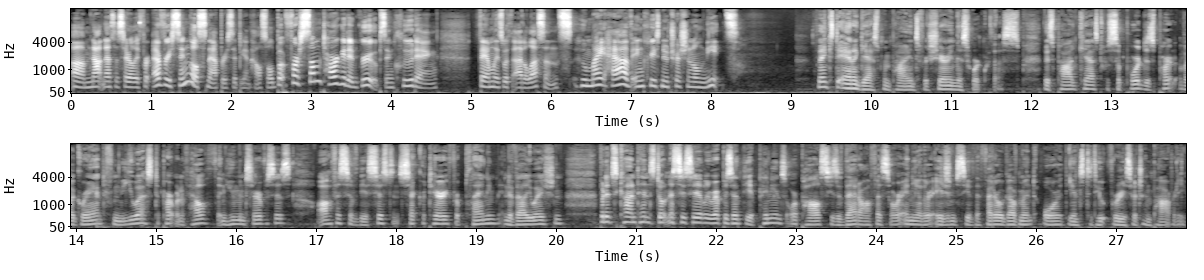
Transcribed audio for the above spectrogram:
Um, not necessarily for every single SNAP recipient household, but for some targeted groups, including families with adolescents who might have increased nutritional needs. Thanks to Anna Gassman-Pines for sharing this work with us. This podcast was supported as part of a grant from the U.S. Department of Health and Human Services, Office of the Assistant Secretary for Planning and Evaluation, but its contents don't necessarily represent the opinions or policies of that office or any other agency of the federal government or the Institute for Research on Poverty.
